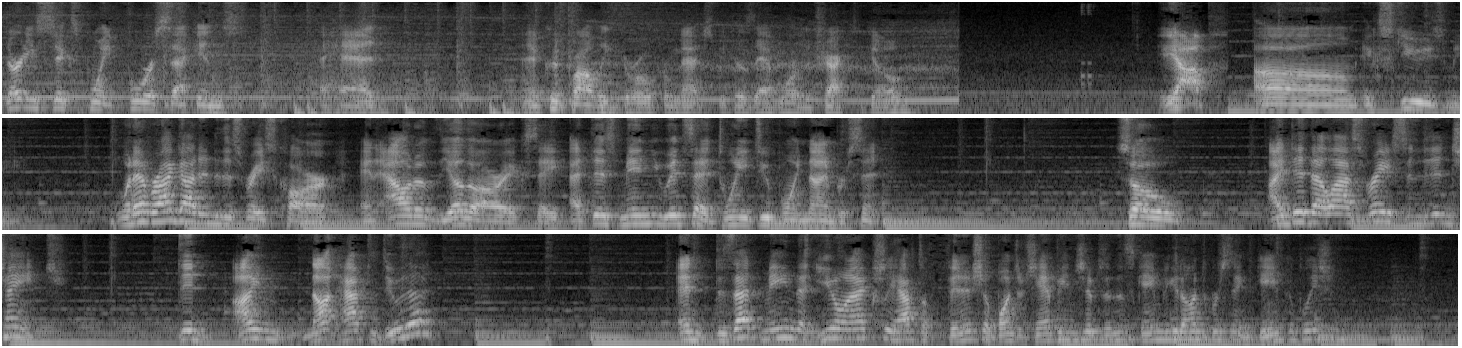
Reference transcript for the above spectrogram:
36.4 seconds ahead. And it could probably grow from that just because they have more of the track to go. Yup. Um, excuse me. Whenever I got into this race car and out of the other RX-8, at this menu it said 22.9%. So, I did that last race and it didn't change. Did I not have to do that? And does that mean that you don't actually have to finish a bunch of championships in this game to get 100% game completion?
